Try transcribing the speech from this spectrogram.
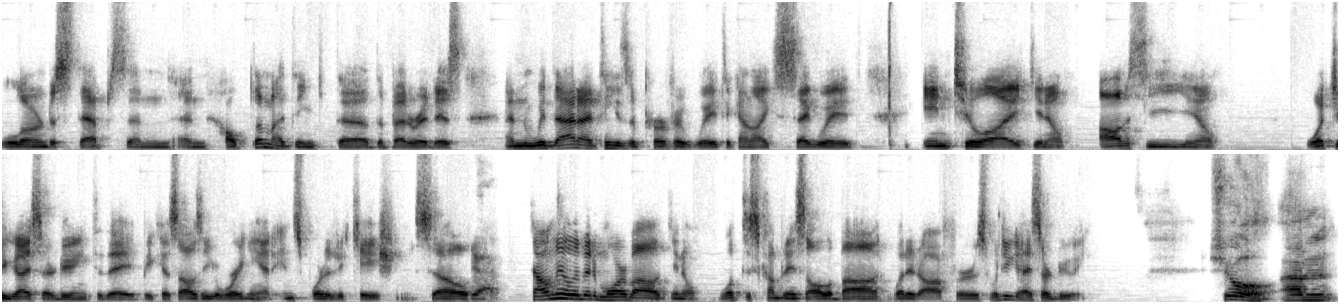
learn the steps and and help them i think the the better it is. And with that i think it's a perfect way to kind of like segue into like you know obviously you know what you guys are doing today because obviously you're working at InSport Education. So yeah. tell me a little bit more about, you know, what this company is all about, what it offers, what you guys are doing. Sure. Um,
